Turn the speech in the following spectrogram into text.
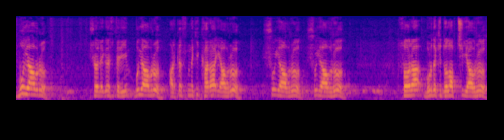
Bu yavru. Şöyle göstereyim. Bu yavru. Arkasındaki kara yavru. Şu yavru. Şu yavru. Sonra buradaki dolapçı yavru.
